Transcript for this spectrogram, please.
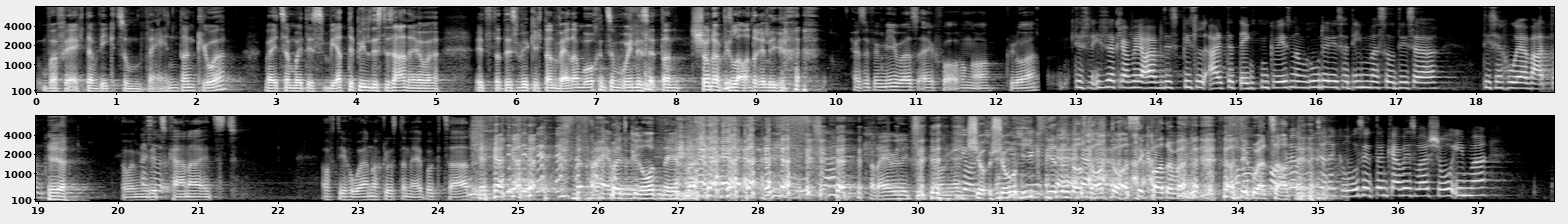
war für euch der Weg zum Wein dann klar? Weil jetzt einmal das Wertebild ist das eine, aber jetzt da das wirklich dann weitermachen zu wollen, ist halt dann schon ein bisschen andere Liga. Also für mich war es eigentlich von Anfang an klar. Das ist ja, glaube ich, auch das bisschen alte Denken gewesen. Am Rudi ist halt immer so dieser, diese hohe Erwartung. Gewesen. Ja. Aber mir also, jetzt keiner jetzt auf die Haare nach Klosterneuburg zahlt. Freiwillig. gerade nicht. Freiwillig gegangen. Ja, schon, schon hingeführt und aus dem Auto rausgehauen, aber auf die Haare zahlt. Unsere Großeltern, glaube ich, es war schon immer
